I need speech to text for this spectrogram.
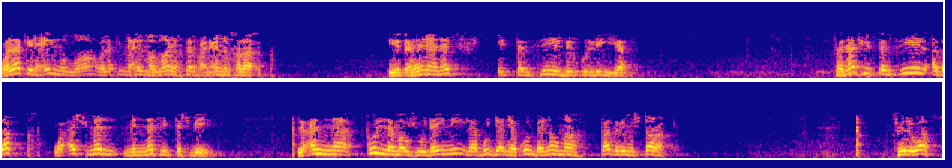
ولكن علم الله ولكن علم الله يختلف عن علم الخلائق. يبقى هنا نفي التمثيل بالكلية. فنفي التمثيل أدق وأشمل من نفي التشبيه لأن كل موجودين لابد أن يكون بينهما قدر مشترك. في الوصف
